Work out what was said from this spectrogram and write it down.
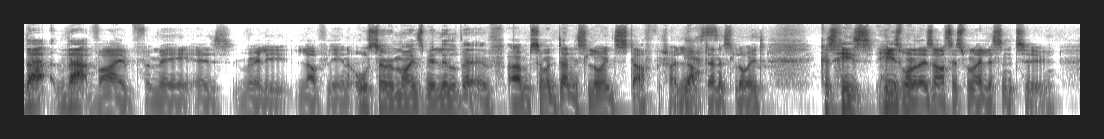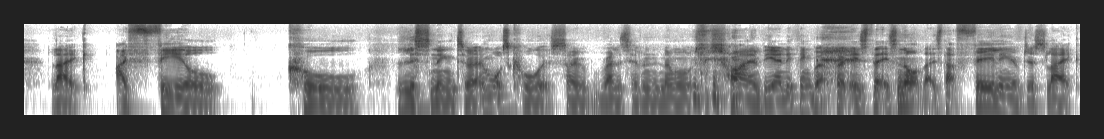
That that vibe for me is really lovely, and it also reminds me a little bit of um, some of Dennis Lloyd's stuff, which I love. Yes. Dennis Lloyd, because he's he's one of those artists when I listen to, like I feel cool listening to it and what's cool it's so relative and no one wants to try and be anything but but it's that it's not that it's that feeling of just like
